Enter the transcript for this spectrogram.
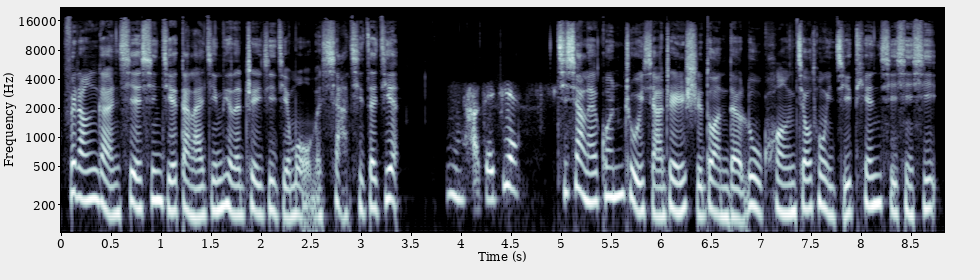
非常感谢新杰带来今天的这一期节目，我们下期再见。嗯，好，再见。接下来关注一下这一时段的路况、交通以及天气信息。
